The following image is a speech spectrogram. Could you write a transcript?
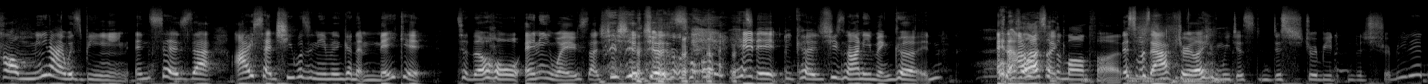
how mean I was being, and says that I said she wasn't even going to make it to the hole anyways. That she should just hit it because she's not even good. And That's, I was that's like, what the mom thought. this was after like we just distributed distributed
